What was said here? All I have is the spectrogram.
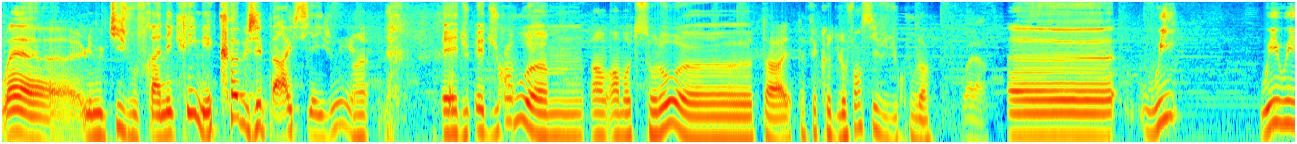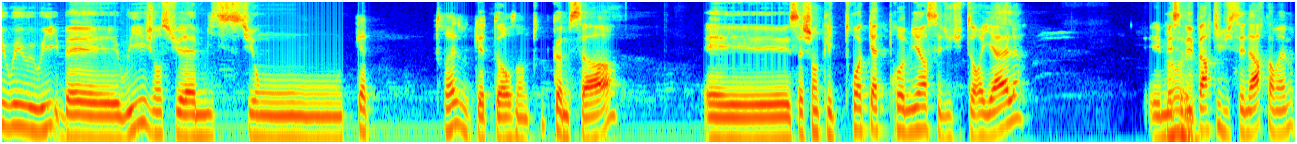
ouais, euh, le multi, je vous ferai un écrit, mais comme j'ai pas réussi à y jouer, Ouais. Et du, et du coup, euh, en, en mode solo, euh, t'as t'as fait que de l'offensive du coup là. Voilà. euh, oui, oui, oui, oui, oui, oui, ben oui, j'en suis à la mission 4, 13 ou 14, un truc comme ça. Et sachant que les 3-4 premières, c'est du tutoriel. Et, mais Ah ça ouais. fait partie du scénar quand même.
